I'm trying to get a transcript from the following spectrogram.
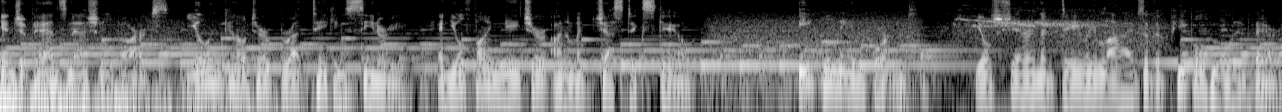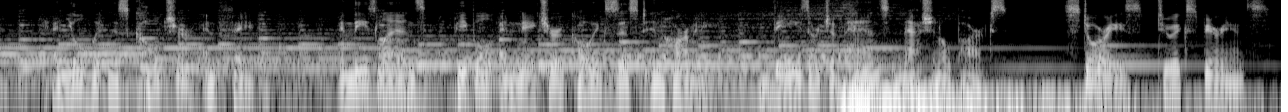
In Japan's national parks, you'll encounter breathtaking scenery and you'll find nature on a majestic scale. Equally important, you'll share in the daily lives of the people who live there and you'll witness culture and faith. In these lands, people and nature coexist in harmony. These are Japan's national parks. Stories to experience.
